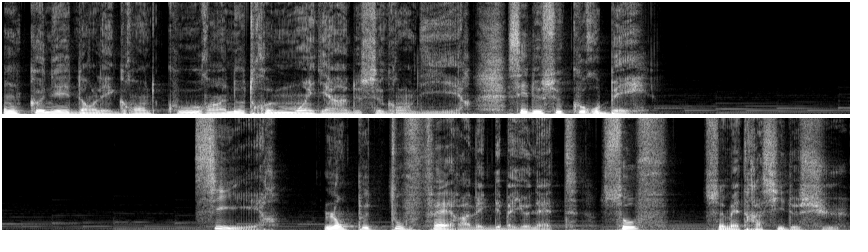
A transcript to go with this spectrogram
On connaît dans les grandes cours un autre moyen de se grandir, c'est de se courber. Sire, l'on peut tout faire avec des baïonnettes, sauf se mettre assis dessus.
